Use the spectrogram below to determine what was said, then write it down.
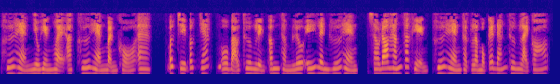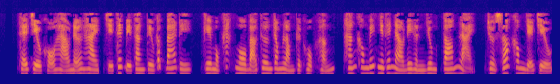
hứa hẹn nhiều hiền huệ à, hứa hẹn bệnh khổ à. Bất chi bất giác, Ngô Bảo Thương liền âm thầm lưu ý lên hứa hẹn, sau đó hắn phát hiện, hứa hẹn thật là một cái đáng thương lại có, thể chịu khổ hảo nữa hai, chỉ tiếc bị Phan Tiêu cấp bá đi, kia một khắc ngô bảo thương trong lòng thực hụt hẫng, hắn không biết như thế nào đi hình dung, tóm lại, chùa sót không dễ chịu.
